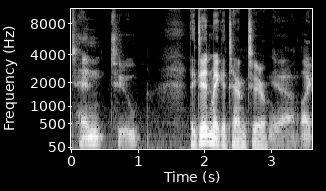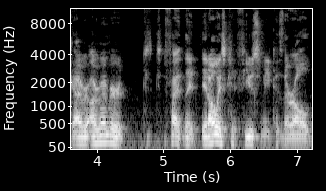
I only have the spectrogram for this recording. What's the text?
10 2? they did make a 10 too. Yeah, like I, I remember I- they- it always confused me because they're all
